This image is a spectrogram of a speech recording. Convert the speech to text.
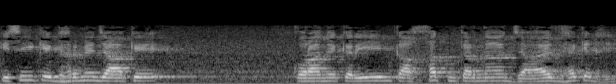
کسی کے گھر میں جا کے قرآن کریم کا ختم کرنا جائز ہے کہ نہیں؟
